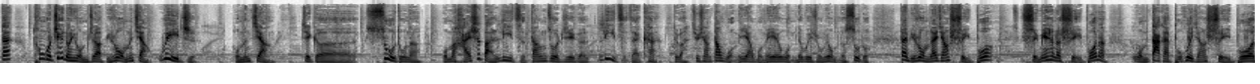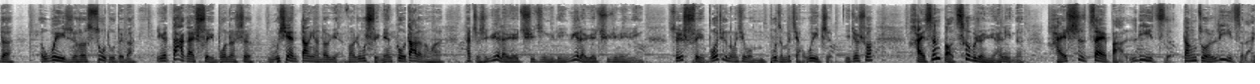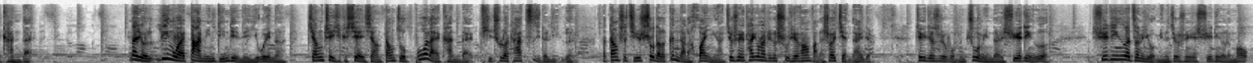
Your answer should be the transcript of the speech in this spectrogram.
但通过这个东西，我们知道，比如说我们讲位置，我们讲。这个速度呢，我们还是把粒子当做这个粒子在看，对吧？就像当我们一样，我们也有我们的位置，我们有我们的速度。但比如说我们来讲水波，水面上的水波呢，我们大概不会讲水波的位置和速度，对吧？因为大概水波呢是无限荡漾到远方，如果水面够大的话，它只是越来越趋近于零，越来越趋近于零。所以水波这个东西我们不怎么讲位置，也就是说，海森堡测不准原理呢。还是在把粒子当做粒子来看待。那有另外大名鼎鼎的一位呢，将这些个现象当做波来看待，提出了他自己的理论。那当时其实受到了更大的欢迎啊，就是因为他用的这个数学方法呢稍微简单一点儿。这个就是我们著名的薛定谔。薛定谔这么有名的，就是因为薛定谔的猫。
